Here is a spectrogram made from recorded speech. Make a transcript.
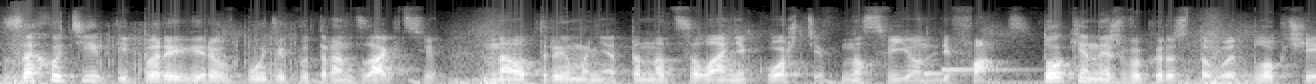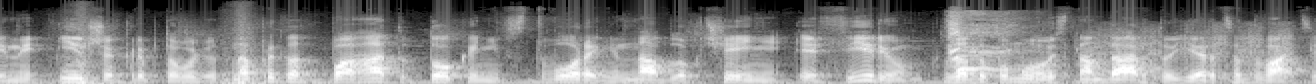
Захотів і перевірив будь-яку транзакцію на отримання та надсилання коштів на свій OnlyFans. Токени ж використовують блокчейни інших криптовалют. Наприклад, багато токенів створені на блокчейні Ethereum за допомогою стандарту ERC20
